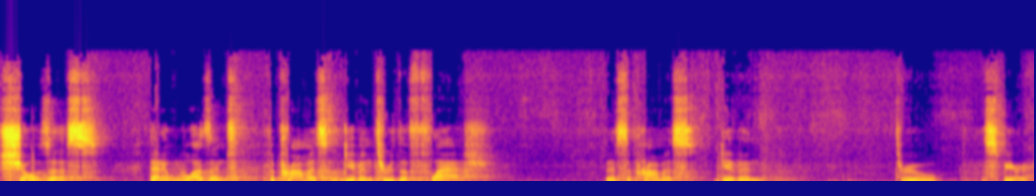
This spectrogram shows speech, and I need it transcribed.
shows us that it wasn't the promise given through the flesh, but it's the promise given through the Spirit.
